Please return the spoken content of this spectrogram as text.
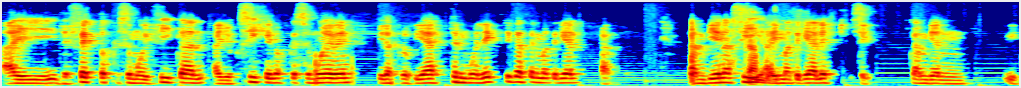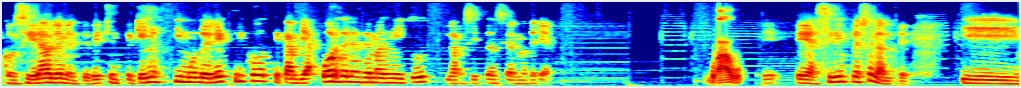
Hay defectos que se modifican, hay oxígenos que se mueven y las propiedades termoeléctricas del material cambian. También así hay materiales que sí, cambian considerablemente. De hecho, un pequeño estímulo eléctrico te cambia órdenes de magnitud la resistencia del material. ¡Wow! Eh, es así de impresionante. Y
